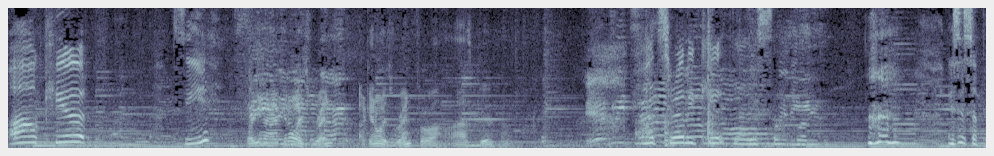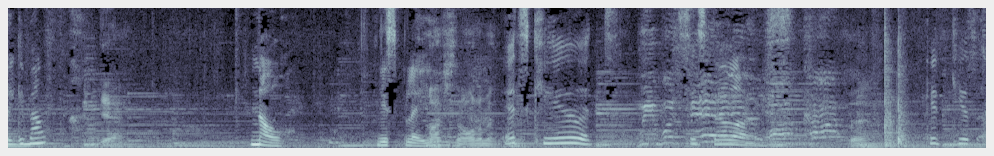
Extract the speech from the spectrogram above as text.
Oh, cute. See? But you know, I can always rent. I can always rent for her. Oh, that's beautiful. Oh, that's really cute, guys. So cute. Is this a piggy bank? Yeah, No. Display. Oh, not just an ornament. It's cute. Six dollars. Yeah. Cute, cute. Oh.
